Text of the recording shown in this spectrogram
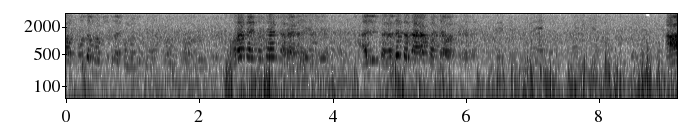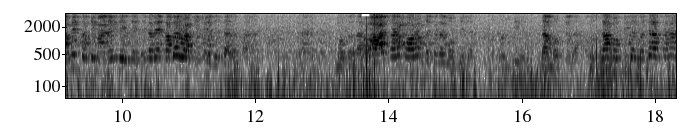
مرفوضه منصوبه کومه ده معربه په تاسو سره علي سره دته دا را پچاو عامل په معنی دې چې دا خبر واقع شوی ده سره مبتدا او عشر معرب ده کله مبتدا دا مبتدا ده نو دا مبتدا په ځان سره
